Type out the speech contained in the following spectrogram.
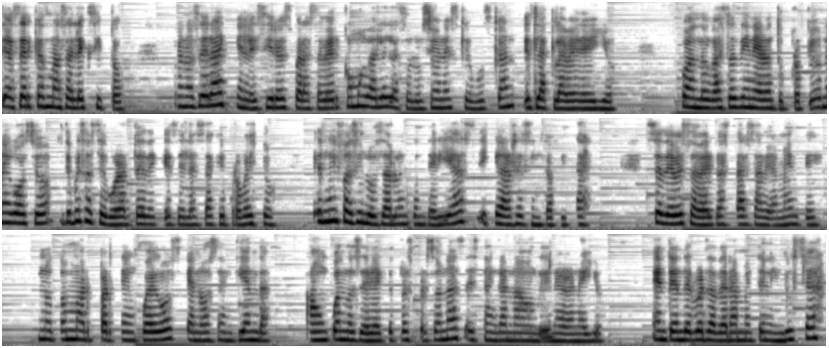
te acercas más al éxito. Conocer a quien le sirves para saber cómo darle las soluciones que buscan es la clave de ello. Cuando gastas dinero en tu propio negocio, debes asegurarte de que se le saque provecho. Es muy fácil usarlo en tonterías y quedarse sin capital se debe saber gastar sabiamente, no tomar parte en juegos que no se entienda, aun cuando se vea que otras personas están ganando dinero en ello. Entender verdaderamente la industria,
